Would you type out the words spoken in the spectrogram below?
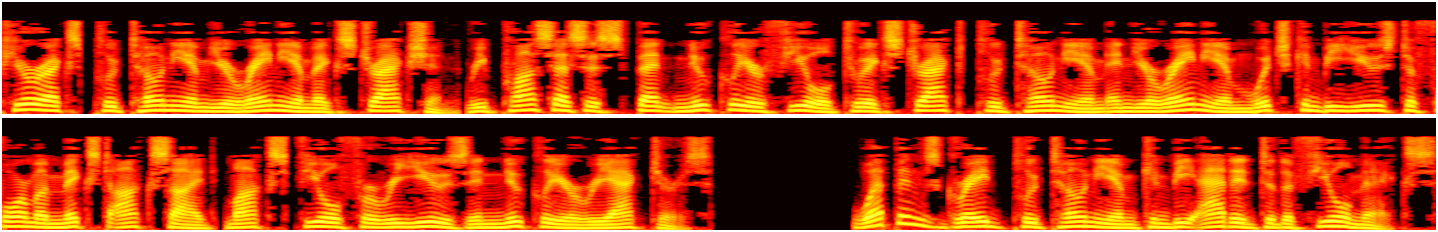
Purex plutonium uranium extraction, reprocesses spent nuclear fuel to extract plutonium and uranium which can be used to form a mixed oxide MOX fuel for reuse in nuclear reactors. Weapons-grade plutonium can be added to the fuel mix.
